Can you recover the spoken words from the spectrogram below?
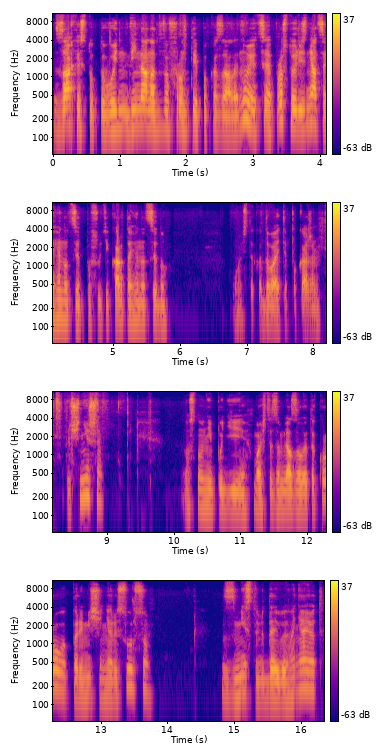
Захист, тобто війна на два фронти показали. Ну і це просто різня, це геноцид, по суті, карта геноциду. Ось така. Давайте покажемо точніше. Основні події. Бачите, земля залита кров'ю, переміщення ресурсу. З міст людей виганяють.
